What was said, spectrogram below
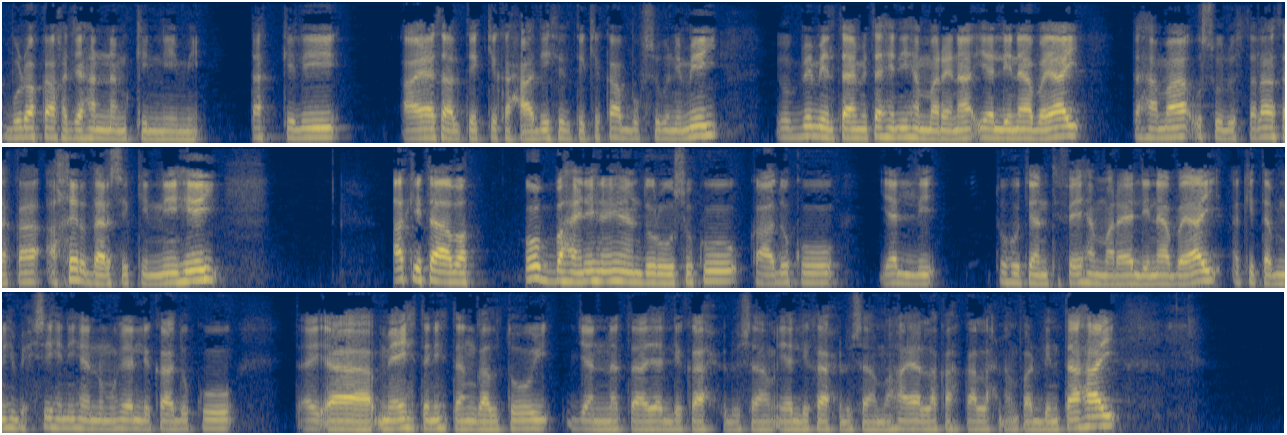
buro kaka jahannam kinnimi takkili ayatal tekkika xadiisil tekkika bugsugnimiy yobe miltamita hiniha marena yallinabayai tahama usulu thalathaka akhir darsi kinnihiy a kitaaba obbahainehnehinan durusuku kaaduku yalli tuhutyantifehan mara yalli nabayai akitabnih bixsehinihanumuh yalli kaaduku mecehtanihtan galtoy jannata yalli kaa xulusamaha yalla kah kalaxnan fadintahai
